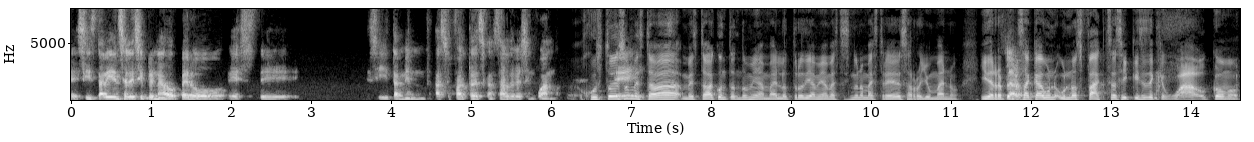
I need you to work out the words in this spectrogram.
eh, sí está bien ser disciplinado, pero este, sí también hace falta descansar de vez en cuando. Justo eso Eh. me estaba, me estaba contando mi mamá el otro día. Mi mamá está haciendo una maestría de desarrollo humano y de repente Claro. saca un- unos facts así que dices de que, wow, ¿cómo?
